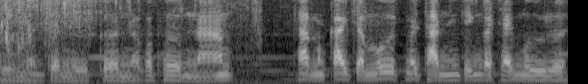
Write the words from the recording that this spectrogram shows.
ดูเหมือนจะหนีเกินเราก็เพิ่มน้ำถ้ามันใกล้จะมืดไม่ทันจริงๆ ก็ใช้มือเลย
